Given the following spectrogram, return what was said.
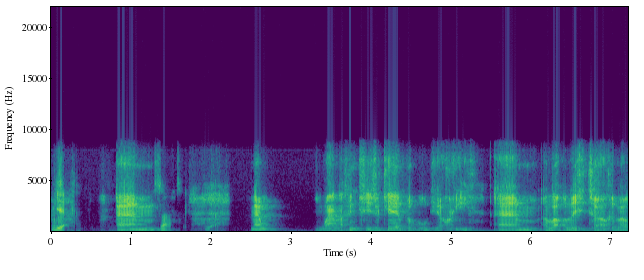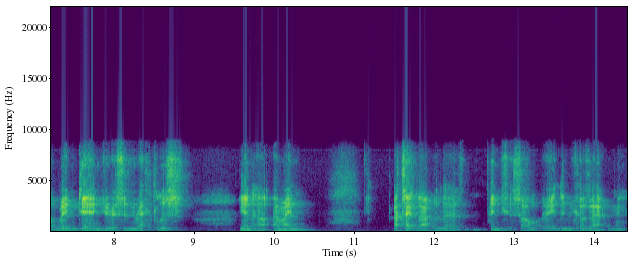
yeah Um, exactly yeah now, while I think she's a capable jockey, um, a lot of this talk about being dangerous and reckless, you know, I mean, I take that with a pinch of salt, really, because I can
